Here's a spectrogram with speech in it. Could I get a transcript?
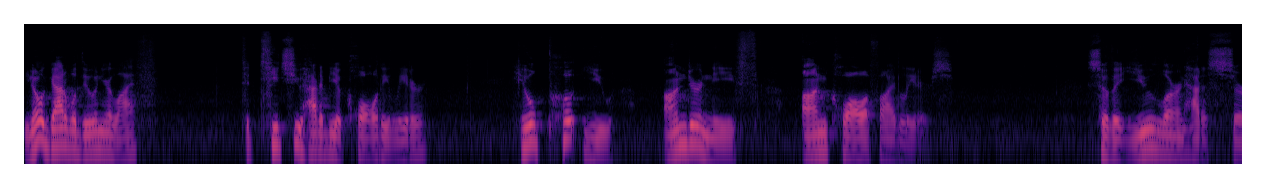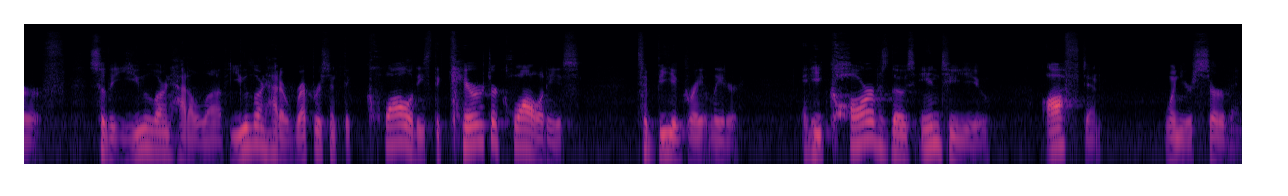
You know what God will do in your life? To teach you how to be a quality leader? He'll put you underneath unqualified leaders so that you learn how to serve so that you learn how to love. You learn how to represent the qualities, the character qualities to be a great leader. And He carves those into you often when you're serving.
